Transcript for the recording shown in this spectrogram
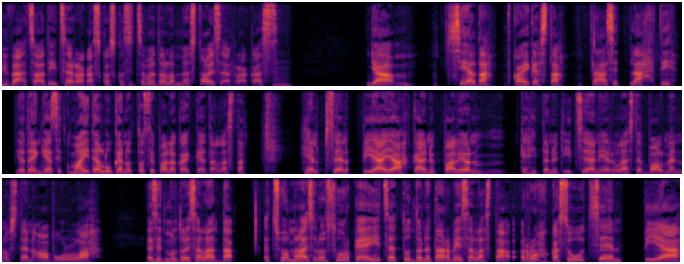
hyvä, että sä oot itse rakas, koska sit sä voit olla myös toisen rakas. Mm. Ja sieltä kaikesta tämä sitten lähti jotenkin. Ja sitten kun mä itse lukenut tosi paljon kaikkea tällaista helpselppiä ja käynyt paljon, kehittänyt itseäni erilaisten valmennusten avulla. Ja sitten mulla tuli sellainen, että, että suomalaisilla on surkea itsetunto, ne tarvii sellaista rohkaisua, tsemppiä,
